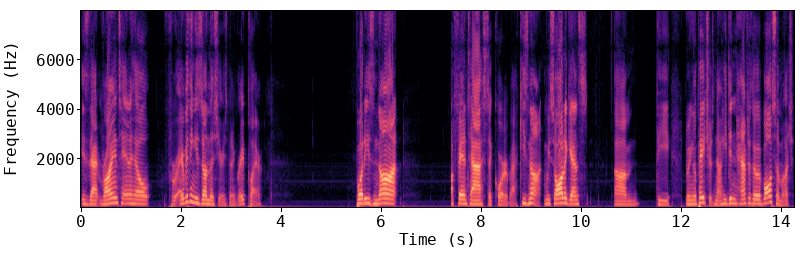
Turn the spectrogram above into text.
is that Ryan Tannehill, for everything he's done this year, he's been a great player, but he's not a fantastic quarterback. He's not. We saw it against um, the New England Patriots. Now he didn't have to throw the ball so much,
